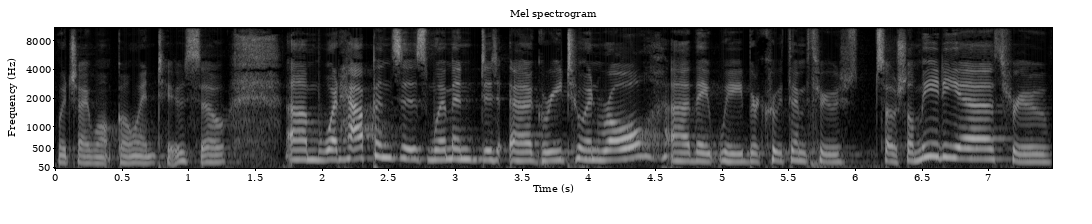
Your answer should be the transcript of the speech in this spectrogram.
which I won't go into. So, um, what happens is women d- agree to enroll. Uh, they, we recruit them through social media, through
